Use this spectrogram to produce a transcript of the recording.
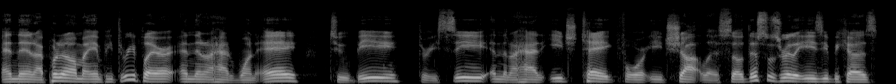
and then I put it on my MP3 player, and then I had one A, two B, three C, and then I had each take for each shot list. So this was really easy because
